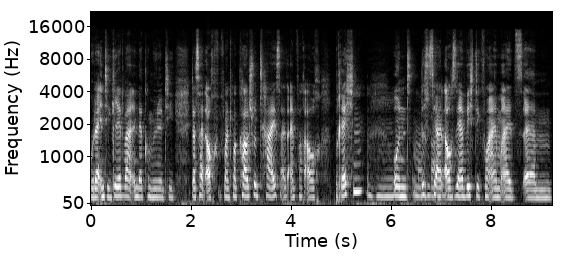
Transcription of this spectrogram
oder integriert war in der Community, dass halt auch manchmal Cultural Ties halt einfach auch brechen. Mhm, und das ist ja halt auch sehr wichtig, vor allem als ähm,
